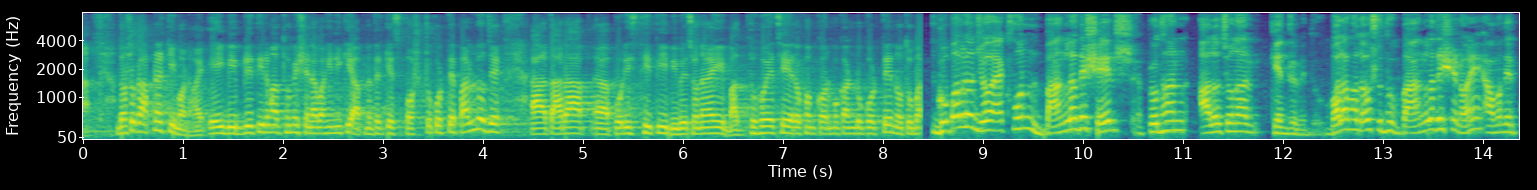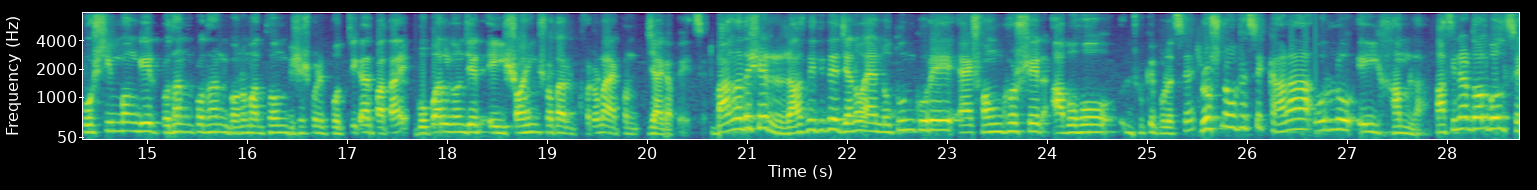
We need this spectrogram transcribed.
না। দর্শক, আপনার কি মনে হয়? এই বিবৃতির মাধ্যমে সেনাবাহিনী কি আপনাদেরকে স্পষ্ট করতে পারল যে তারা পরিস্থিতি বিবেচনায় বাধ্য হয়েছে এরকম কর্মকাণ্ড করতে, নতুবা গোপালগঞ্জ এখন বাংলাদেশের প্রধান আলোচনার কেন্দ্রবিন্দু। বলা ভালো, শুধু বাংলাদেশে নয়, আমাদের পশ্চিমবঙ্গের প্রধান প্রধান গণমাধ্যম, বিশেষ করে পত্রিকার পাতায় গোপালগঞ্জের এই সহিংসতার ঘটনা এখন জায়গা পেয়েছে। বাংলাদেশের রাজনীতিতে যেন এক নতুন করে এক সংঘর্ষের আবহ ঢুকে পড়েছে। প্রশ্ন উঠেছে, কারা করল এই হামলা? হাসিনার দল বলছে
